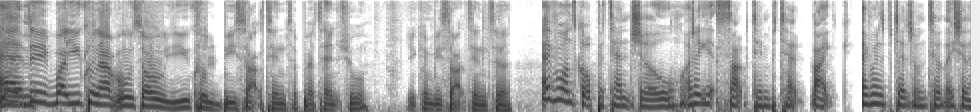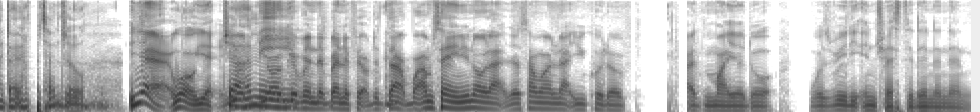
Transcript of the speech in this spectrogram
Yeah, Um, dude, but you can have also you could be sucked into potential. You can be sucked into Everyone's got potential. I don't get sucked in poten- like everyone's potential until they show they don't have potential. Yeah, well, yeah. Do you what I you're given the benefit of the doubt, but I'm saying, you know, like there's someone that you could have admired or was really interested in, and then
